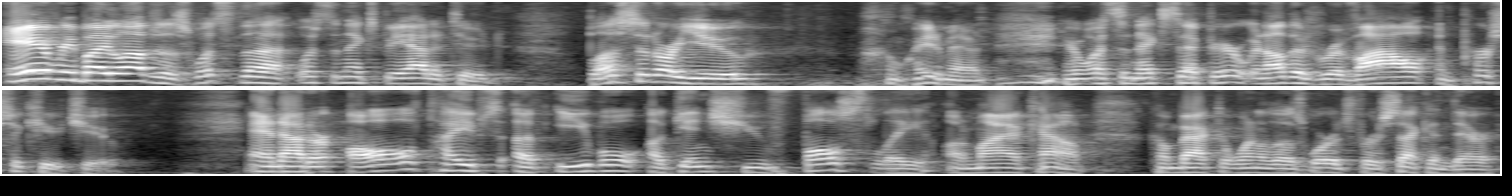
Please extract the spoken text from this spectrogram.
Everybody loves us. What's the what's the next beatitude? Blessed are you. Wait a minute. What's the next step here? When others revile and persecute you, and utter all types of evil against you falsely on my account. Come back to one of those words for a second there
